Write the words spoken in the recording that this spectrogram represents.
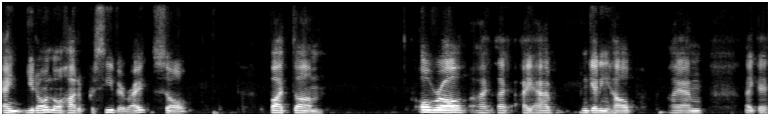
and you don't know how to perceive it right? So but um overall i i, I have been getting help. I am like i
